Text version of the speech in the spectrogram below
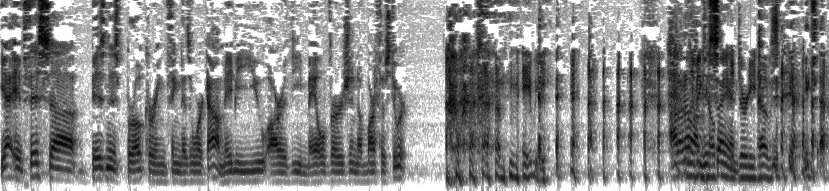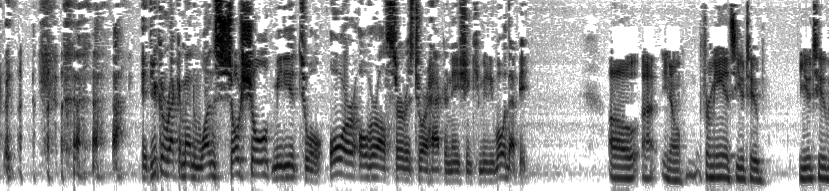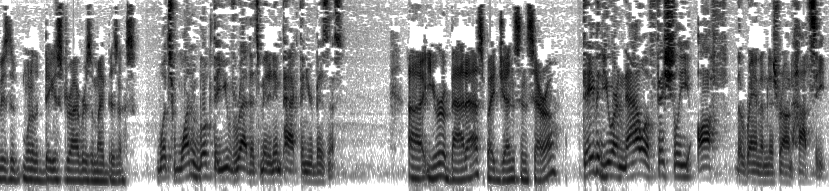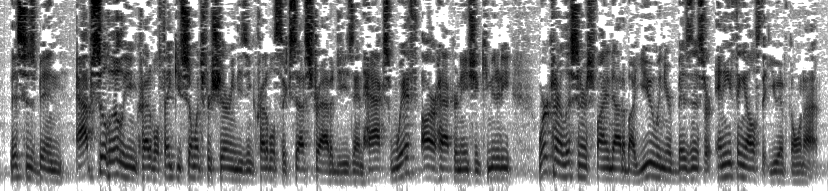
Yeah, if this uh, business brokering thing doesn't work out, maybe you are the male version of Martha Stewart. maybe. I don't know. Living I'm just saying. dirty house. exactly. if you can recommend one social media tool or overall service to our Hacker Nation community, what would that be? Oh, uh, you know, for me, it's YouTube. YouTube is the, one of the biggest drivers of my business. What's one book that you've read that's made an impact in your business? Uh, You're a Badass by Jen Sincero. David, you are now officially off the randomness round hot seat. This has been absolutely incredible. Thank you so much for sharing these incredible success strategies and hacks with our Hacker Nation community. Where can our listeners find out about you and your business or anything else that you have going on?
